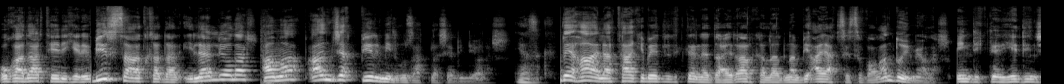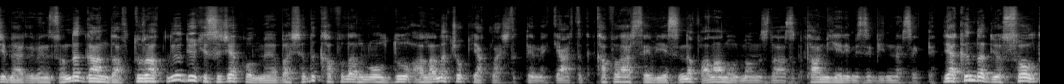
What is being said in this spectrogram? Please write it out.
O kadar tehlikeli. Bir saat kadar ilerliyorlar ama ancak bir mil uzaklaşabiliyorlar. Yazık. Ve hala takip edildiklerine dair arkalarından bir ayak sesi falan duymuyorlar. İndikleri 7. merdivenin sonunda Gandalf duraklıyor. Diyor ki sıcak olmaya başladı. Kapıların olduğu alana çok yaklaştık demek ki artık kapılar seviyesinde falan olmamız lazım. Tam yerimizi bilmesek de. Yakında diyor solda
